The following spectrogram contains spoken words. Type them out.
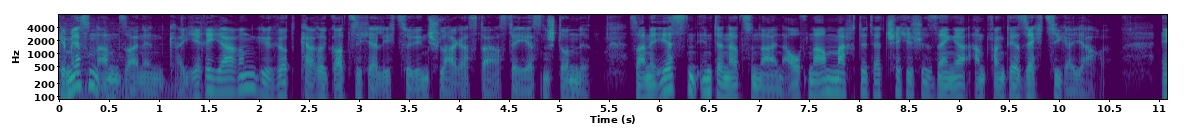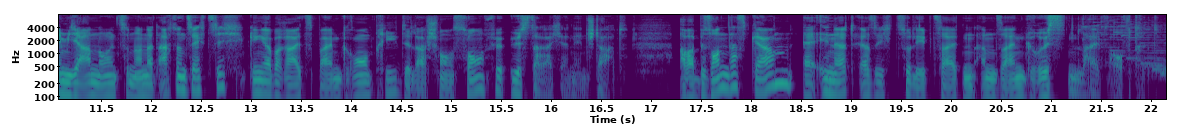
Gemessen an seinen Karrierejahren gehört Karel Gott sicherlich zu den Schlagerstars der ersten Stunde. Seine ersten internationalen Aufnahmen machte der tschechische Sänger Anfang der 60er Jahre. Im Jahr 1968 ging er bereits beim Grand Prix de la Chanson für Österreich an den Start. Aber besonders gern erinnert er sich zu Lebzeiten an seinen größten Live-Auftritt.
